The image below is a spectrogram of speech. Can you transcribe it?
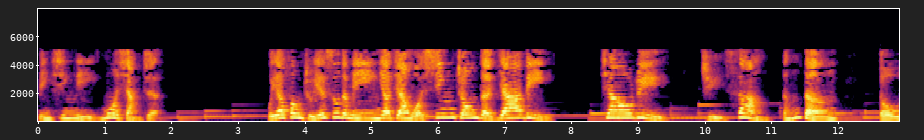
并心里默想着：我要奉主耶稣的名，要将我心中的压力、焦虑、沮丧等等都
